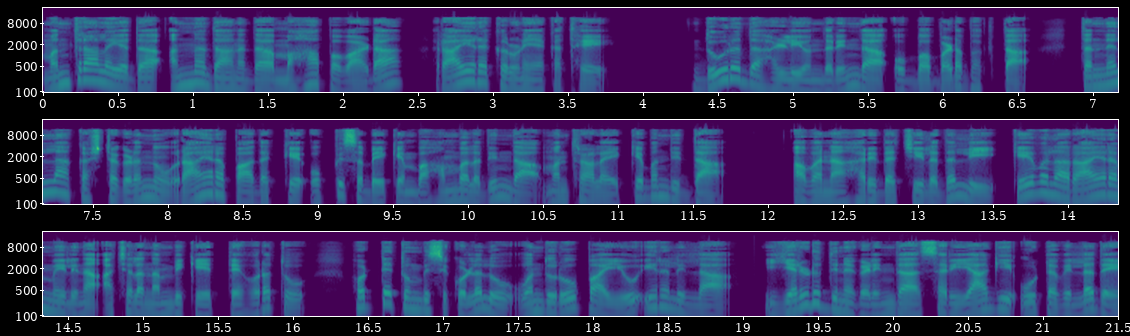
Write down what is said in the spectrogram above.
ಮಂತ್ರಾಲಯದ ಅನ್ನದಾನದ ಮಹಾಪವಾಡ ರಾಯರ ಕರುಣೆಯ ಕಥೆ. ದೂರದ ಹಳ್ಳಿಯೊಂದರಿಂದ ಒಬ್ಬ ಬಡಭಕ್ತ ತನ್ನೆಲ್ಲಾ ಕಷ್ಟಗಳನ್ನು ರಾಯರ ಪಾದಕ್ಕೆ ಒಪ್ಪಿಸಬೇಕೆಂಬ ಹಂಬಲದಿಂದ ಮಂತ್ರಾಲಯಕ್ಕೆ ಬಂದಿದ್ದ. ಅವನ ಹರಿದ ಚೀಲದಲ್ಲಿ ಕೇವಲ ರಾಯರ ಮೇಲಿನ ಅಚಲ ನಂಬಿಕೆಯತ್ತೇ ಹೊರತು ಹೊಟ್ಟೆ ತುಂಬಿಸಿಕೊಳ್ಳಲು ಒಂದು ರೂಪಾಯಿಯೂ ಇರಲಿಲ್ಲ. ಎರಡು ದಿನಗಳಿಂದ ಸರಿಯಾಗಿ ಊಟವಿಲ್ಲದೆ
